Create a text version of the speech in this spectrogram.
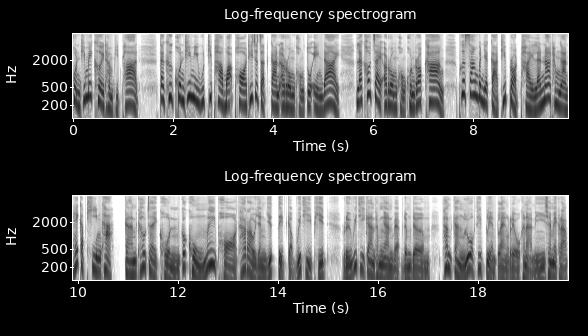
คนที่ไม่เคยทำผิดพลาด แต่คือคนที่มีวุฒิภาวะพอที่จะจัดการอารมณ์ของตัวเองได้ และเข้าใจอารมณ์ของคนรอบข้าง เพื่อสร้างบรรยากาศที่ปลอดภัยและน่าทำงานให้กับทีมค่ะ การเข้าใจคนก็คงไม่พอถ้าเรายังยึดติดกับวิธีพิษ หรือวิธีการทำงานแบบเดิมๆ ท่ามกลางโลกที่เปลี่ยนแปลงเร็วขนาดนี้ใช่ไหมครับ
